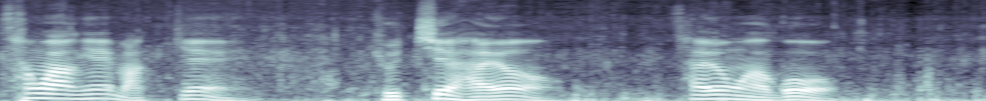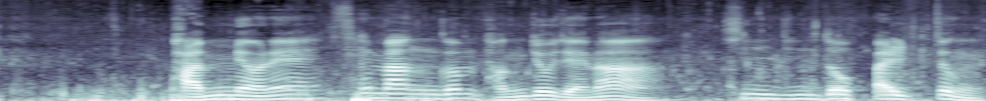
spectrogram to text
상황에 맞게 교체하여 사용하고 반면에 새만금 방조제나 신진도 빨등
